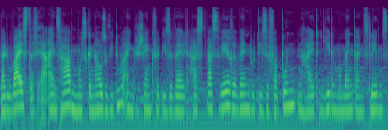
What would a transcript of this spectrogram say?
weil du weißt, dass er eins haben muss, genauso wie du ein Geschenk für diese Welt hast. Was wäre, wenn du diese Verbundenheit in jedem Moment deines Lebens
